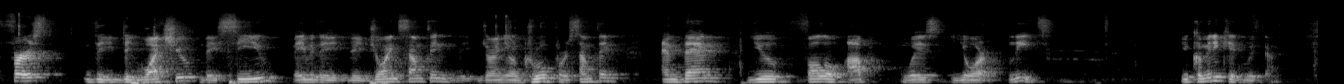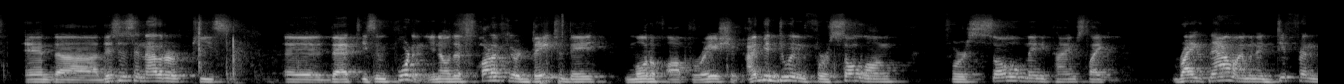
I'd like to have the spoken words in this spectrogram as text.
first, they, they watch you, they see you, maybe they, they join something, they join your group or something, and then you follow up with your leads. You communicate with them. And uh, this is another piece uh, that is important. You know, that's part of your day-to-day -day mode of operation. I've been doing it for so long, for so many times. Like right now, I'm in a different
